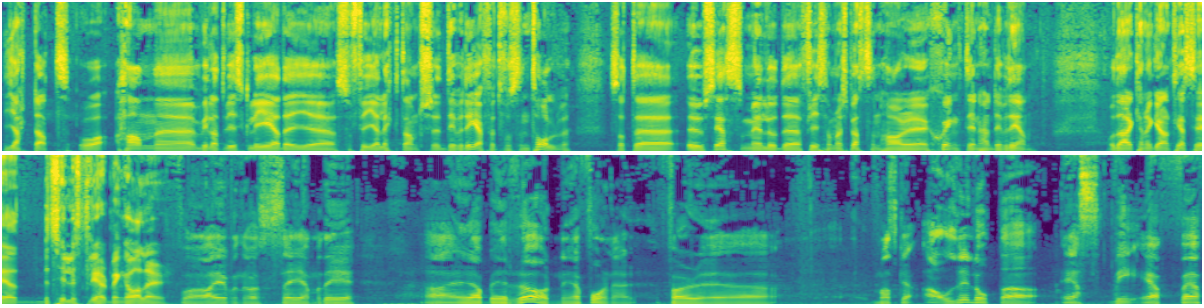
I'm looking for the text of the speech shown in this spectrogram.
hjärtat och han eh, ville att vi skulle ge dig eh, Sofia Läktarns eh, DVD för 2012. Så att eh, UCS med Ludde Frisammar i spetsen har eh, skänkt dig den här DVDn. Och där kan du garanterat se betydligt fler bengaler. Ja, jag vet inte vad jag ska säga men det är... Jag blir rörd när jag får den här. För eh, man ska aldrig låta SVFF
